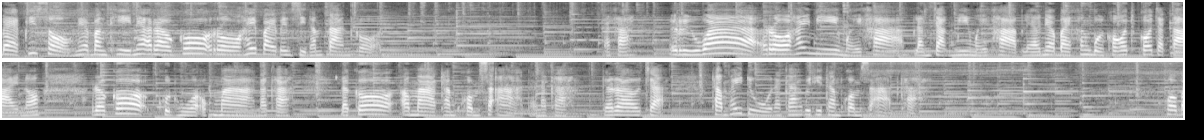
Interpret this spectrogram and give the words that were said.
แบบที่สองเนี่ยบางทีเนี่ยเราก็รอให้ใบเป็นสีน้ำตาลก่อนนะคะ หรือว่ารอให้มีเหมยขาบ หลังจากมีเหมยขาบแล้วเนี่ยใบข้างบนเขาก็จะตายเนาะ แล้วก็ขุดหัวออกมานะคะ แล้วก็เอามาทำความสะอาดนะคะ เดี๋ยวเราจะทำให้ดูนะคะ วิธีทำความสะอาดค่ะ พอใบ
